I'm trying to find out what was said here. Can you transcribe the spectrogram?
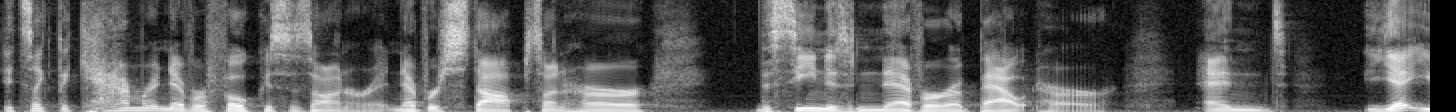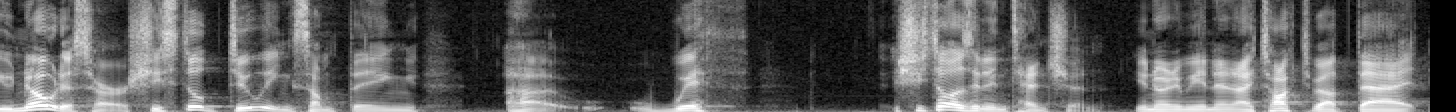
it's like the camera never focuses on her. It never stops on her. The scene is never about her. And yet you notice her she's still doing something uh, with she still has an intention. You know what I mean? And I talked about that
